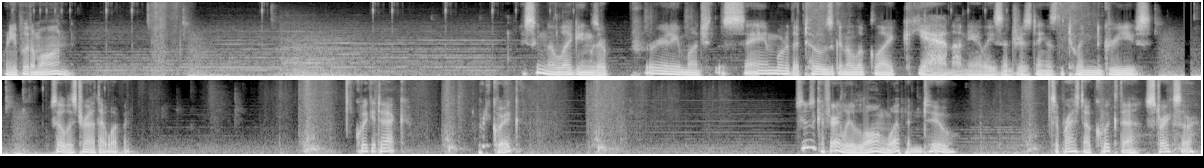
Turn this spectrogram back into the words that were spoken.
when you put them on. I assume the leggings are pretty much the same. What are the toes going to look like? Yeah, not nearly as interesting as the twin greaves. So let's try out that weapon. Quick attack. Pretty quick. Seems like a fairly long weapon, too. Surprised how quick the strikes are.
